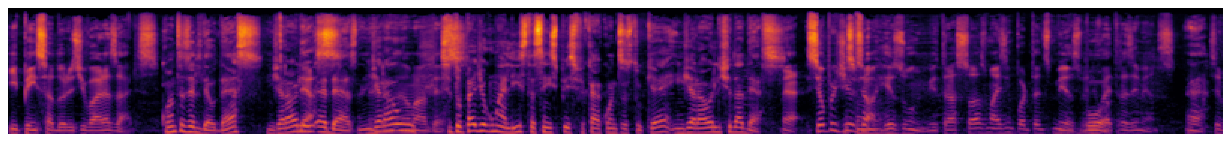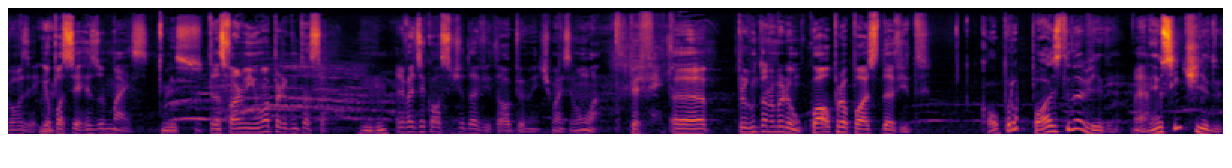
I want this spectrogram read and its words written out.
e pensadores de várias áreas. Quantas ele deu? 10? Em geral ele Dez. é 10, né? Em É, geral, dez. se tu pede alguma lista sem especificar quantas tu quer, em geral ele te dá 10. É, se eu pedir assim, é ó, um- resume, me traz só as mais importantes mesmo, Boa. ele vai trazer menos. É. Você pode fazer. E eu posso dizer, resume mais. Isso. Transforma em uma pergunta só. Uhum. Ele vai dizer qual é o sentido da vida, obviamente, mas vamos lá. Perfeito. Ah, pergunta número um: qual o propósito da vida? Qual o propósito da vida? É. Nem o sentido.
